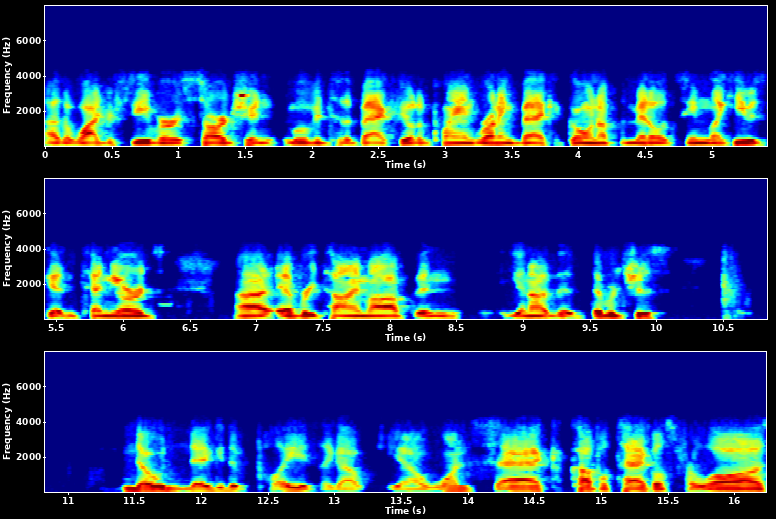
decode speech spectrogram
uh, the wide receiver Sargent moving to the backfield and playing running back going up the middle. It seemed like he was getting ten yards uh, every time up, and you know th- there were just no negative plays. They got you know one sack, a couple tackles for loss,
